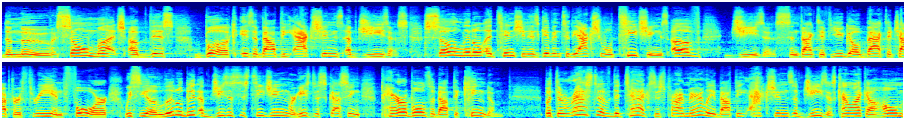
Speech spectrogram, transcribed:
the move. So much of this book is about the actions of Jesus. So little attention is given to the actual teachings of Jesus. In fact, if you go back to chapter 3 and 4, we see a little bit of Jesus' teaching where he's discussing parables about the kingdom. But the rest of the text is primarily about the actions of Jesus, kind of like a home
